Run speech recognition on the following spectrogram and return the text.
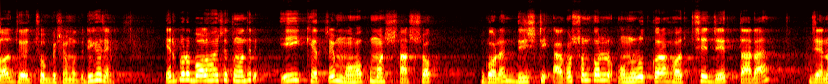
দশ দু হাজার চব্বিশের মধ্যে ঠিক আছে? এরপরে বলা হয়েছে তোমাদের এই ক্ষেত্রে মহকুমার শাসক গণের দৃষ্টি আকর্ষণ করার অনুরোধ করা হচ্ছে যে তারা যেন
